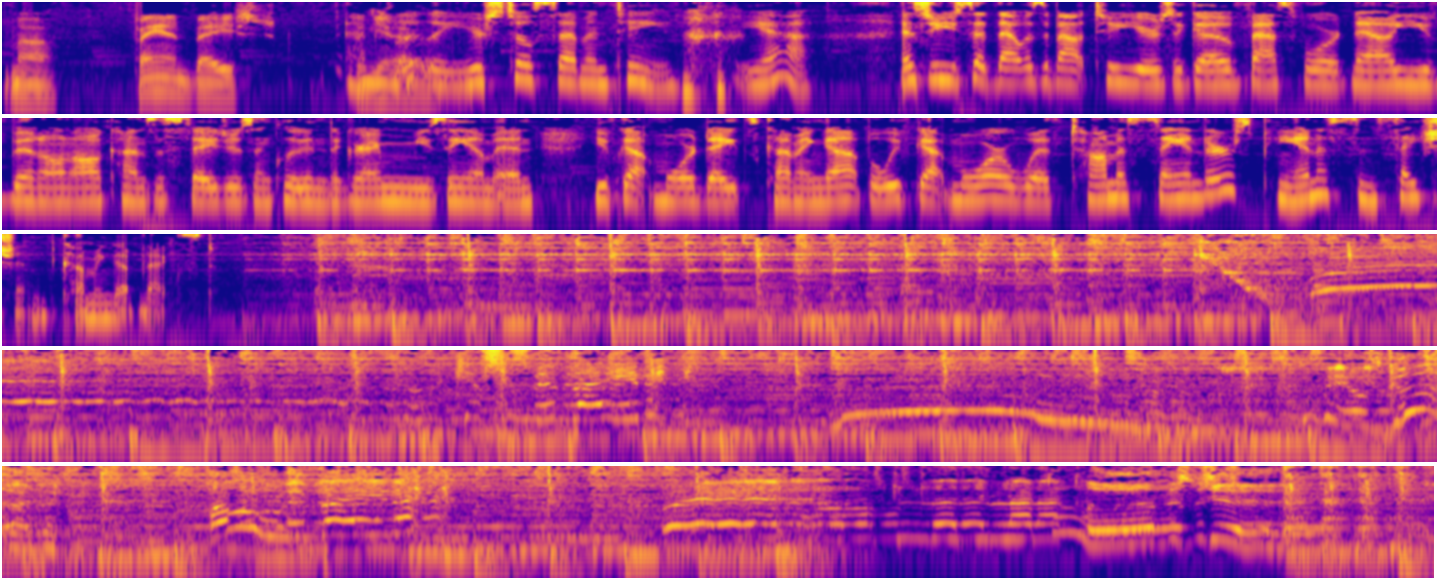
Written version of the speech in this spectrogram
my fan base. Absolutely, you know. you're still 17. yeah, and so you said that was about two years ago. Fast forward now, you've been on all kinds of stages, including the Grammy Museum, and you've got more dates coming up. But we've got more with Thomas Sanders, piano sensation, coming up next. Hold me, baby. Well, to love you like I love is.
